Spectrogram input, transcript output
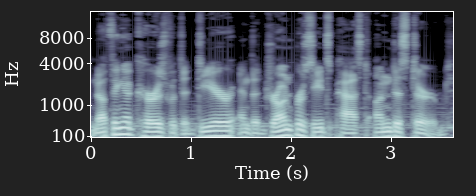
Nothing occurs with the deer and the drone proceeds past undisturbed.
